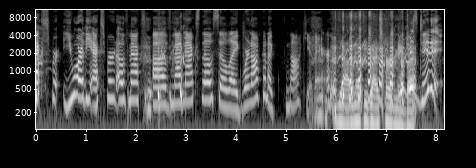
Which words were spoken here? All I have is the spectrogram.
expert. You are the expert of Max of Mad Max, though. So like, we're not gonna knock you there. yeah, I don't know if you guys heard me, Just but did it.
